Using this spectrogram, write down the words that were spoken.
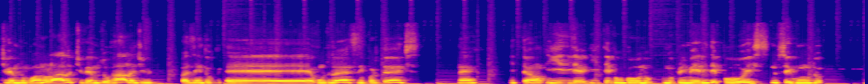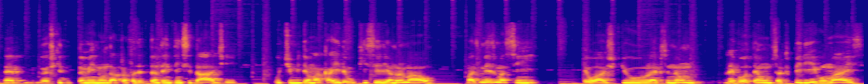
Tivemos um gol anulado, tivemos o Haaland fazendo é, alguns lances importantes, né? Então, e, e teve o gol no, no, primeiro e depois, no segundo, né? Acho que também não dá para fazer tanta intensidade. O time deu uma caída, o que seria normal, mas mesmo assim, eu acho que o Leipzig não levou até um certo perigo, mas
